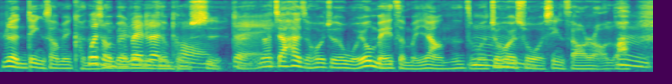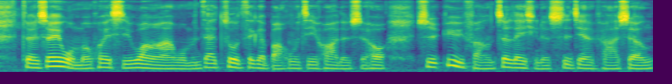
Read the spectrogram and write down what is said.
认定上面可能会被认定成不是。对，对，那加害者会觉得我又没怎么样，那怎么就会说我性骚扰了？嗯，对，所以我们会希望啊，我们在做这个保护计划的时候，是预防这类型的事件发生，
